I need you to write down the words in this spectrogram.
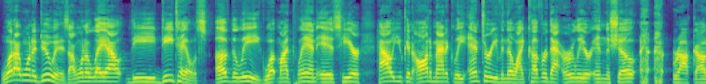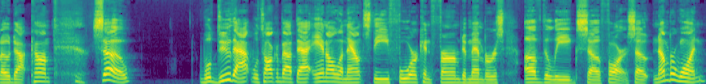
what I want to do is I want to lay out the details of the league, what my plan is here, how you can automatically enter, even though I covered that earlier in the show, rockauto.com. So, we'll do that. We'll talk about that, and I'll announce the four confirmed members of the league so far. So, number one,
